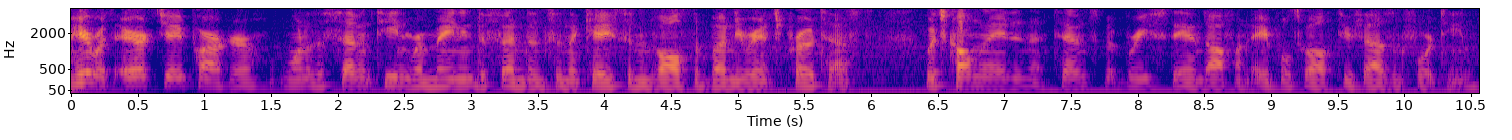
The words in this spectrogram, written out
here with Eric J. Parker, one of the 17 remaining defendants in the case that involves the Bundy Ranch protest, which culminated in a tense but brief standoff on April 12, 2014.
